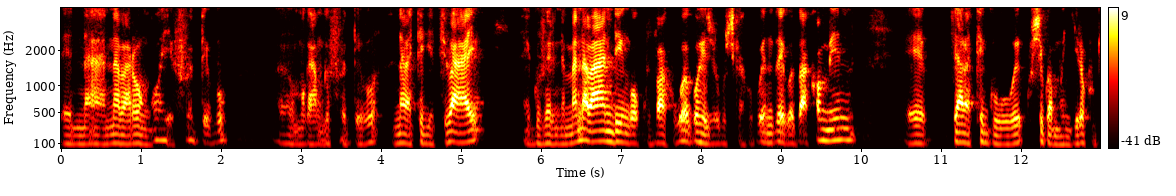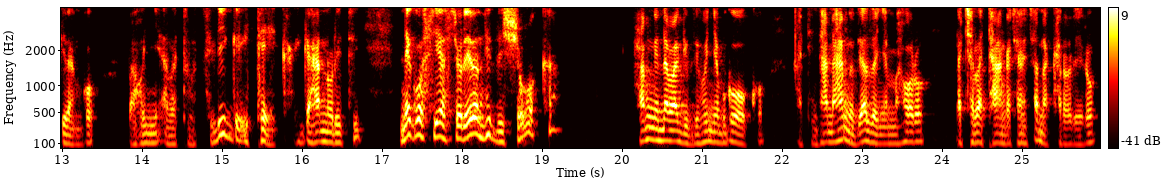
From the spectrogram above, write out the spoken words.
eh, na- n'abarongoye Frodebu eh, umugambwe Frodebu n'abategetsi bayo eh, guverinoma n'abandi ngo kuva ku rwego hejuru gushika ku rw'inzego za eh, byarateguwe gushirwa mu ngiro kugira ngo bahonye abatutsi. Ligue iteka. Igahanura iti negociation rero ntizishoboka. Hamwe n'abagize ihonyabwoko ati nta na hamwe byazanye amahoro. Baca batanga cyane cyane akarorero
